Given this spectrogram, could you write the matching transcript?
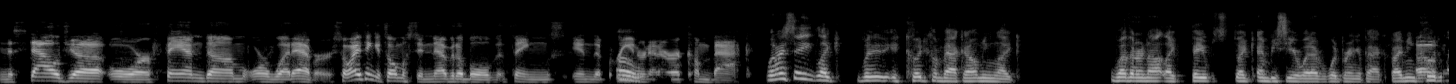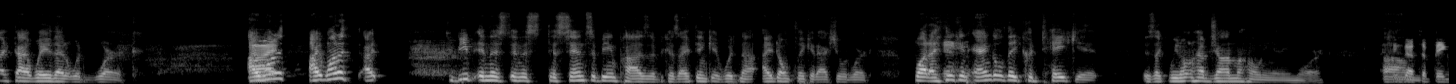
nostalgia or fandom or whatever. So I think it's almost inevitable that things in the oh. pre-internet oh, era come back. When I say like when it, could come back, I don't mean like whether or not like they like NBC or whatever would bring it back, but I mean oh. could like that way that it would work. I want to I want to I to be in this in this the sense of being positive because I think it would not I don't think it actually would work. But I think yeah. an angle they could take it is like we don't have John Mahoney anymore. I think um, that's a big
